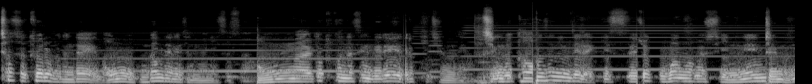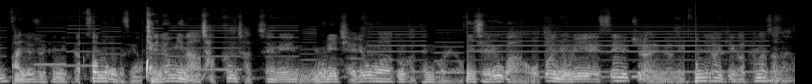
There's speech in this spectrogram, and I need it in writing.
티처스 2를 보는데 너무 공감되는 장면이 있었어요. 정말 똑똑한 학생들이 이렇게 질문해요. 지금부터 선생님들 엑기스 쭉 뽑아먹을 수 있는 질문 알려줄 테니까 써먹어보세요. 개념이나 작품 자체는 요리 재료와도 같은 거예요. 이 재료가 어떤 요리에 쓰일 줄 알면 손질하기가 편하잖아요.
